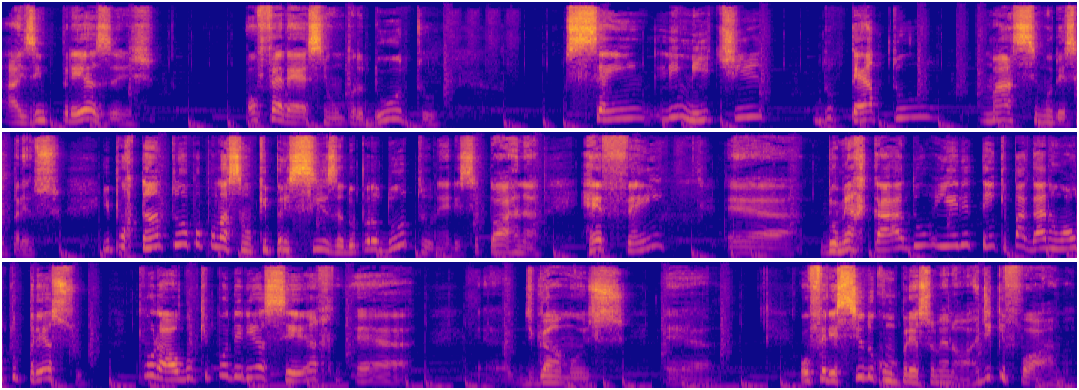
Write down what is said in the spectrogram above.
as empresas oferecem um produto sem limite do teto máximo desse preço. E, portanto, a população que precisa do produto, né, ele se torna refém é, do mercado e ele tem que pagar um alto preço por algo que poderia ser, é, é, digamos, é, oferecido com um preço menor. De que forma?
